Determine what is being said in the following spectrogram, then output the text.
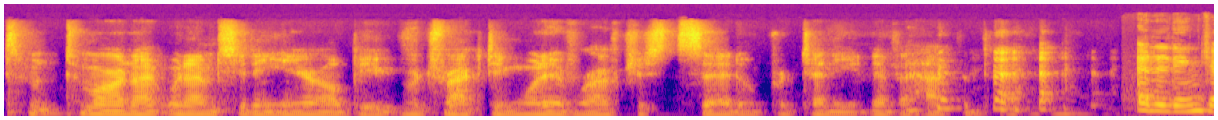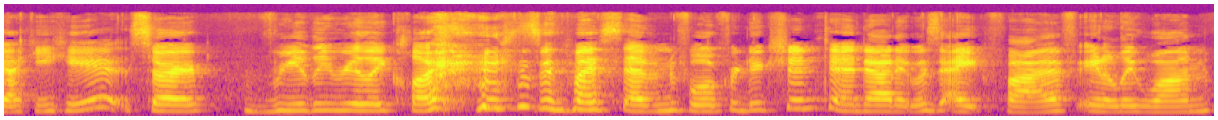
t- tomorrow night when I'm sitting here, I'll be retracting whatever I've just said or pretending it never happened. Editing Jackie here. So really, really close with my 7-4 prediction. Turned out it was 8-5. Italy won.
